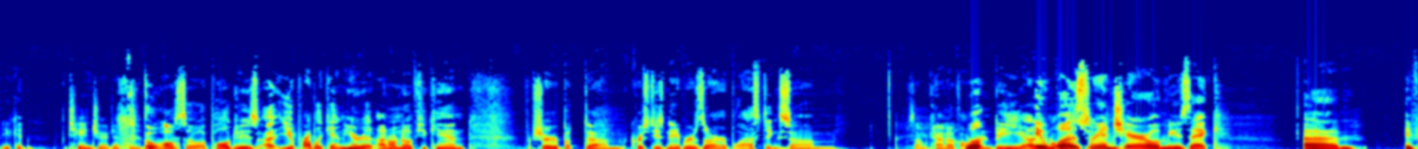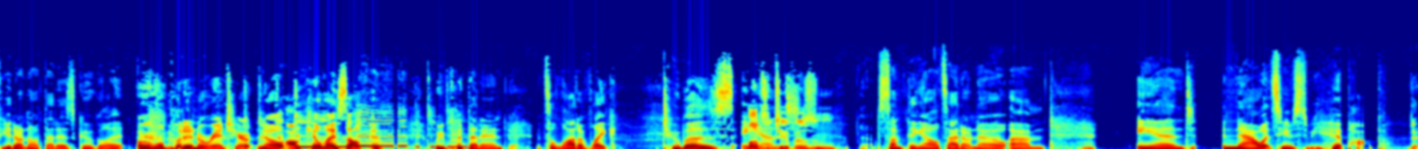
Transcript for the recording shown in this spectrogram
You could change your difference. Oh, also apologies. Uh, you probably can't hear it. I don't know if you can for sure, but um, Christie's neighbors are blasting some some kind of Well, R and B. it was ranchero music. Um, if you don't know what that is, Google it, or we'll put in a ranchero. no, I'll kill myself if we put that in. Yeah. It's a lot of like tubas and Lots of tubas and yeah. something else. I don't know. Um, and now it seems to be hip hop. Yeah.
